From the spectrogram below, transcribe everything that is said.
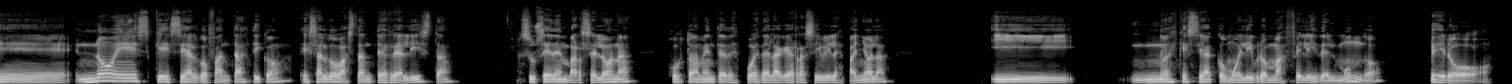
eh, no es que sea algo fantástico, es algo bastante realista. Sucede en Barcelona, justamente después de la Guerra Civil Española. Y no es que sea como el libro más feliz del mundo, pero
